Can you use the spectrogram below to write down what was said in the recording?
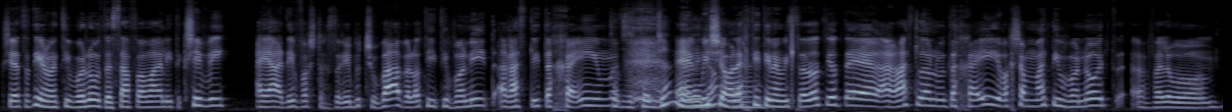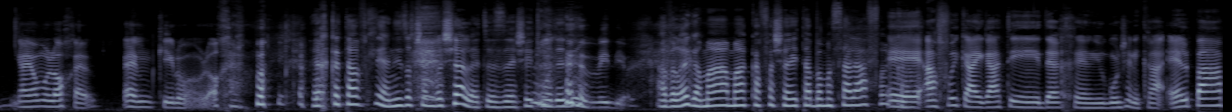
כשיצאתי עם הטבעונות, אסף אמר לי, תקשיבי, היה עדיף כבר שתחזרי בתשובה ולא תהיי טבעונית, הרסת לי את החיים. טוב, זאת אג'נדה אין מי לגמרי. שהולכת איתי למסעדות יותר, הרס לנו את החיים, עכשיו מה טבעונות? אבל הוא, היום הוא לא אוכל. אין, כאילו, הוא לא אוכל. איך כתבת לי? אני זאת שמבשלת, אז אה, שיתמודדו. בדיוק. אבל רגע, מה הכאפה שהייתה במסע לאפריקה? אה, אפריקה הגעתי דרך אה, ארגון שנקרא אלפאפ,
